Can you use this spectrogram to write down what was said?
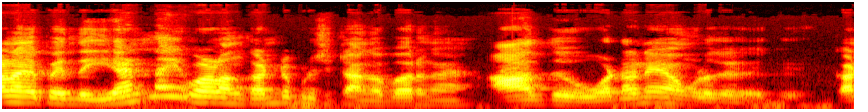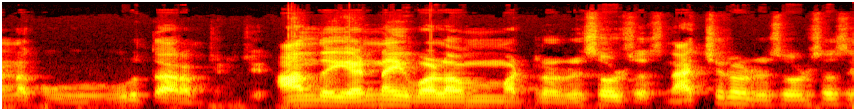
ஆனால் இப்போ இந்த எண்ணெய் வளம் கண்டுபிடிச்சிட்டாங்க பாருங்க அது உடனே அவங்களுக்கு கண்ணை உறுத்த ஆரம்பிச்சிருச்சு. அந்த எண்ணெய் வளம் மற்ற ரிசோர்சஸ் நேச்சுரல் ரிசோர்சஸ்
